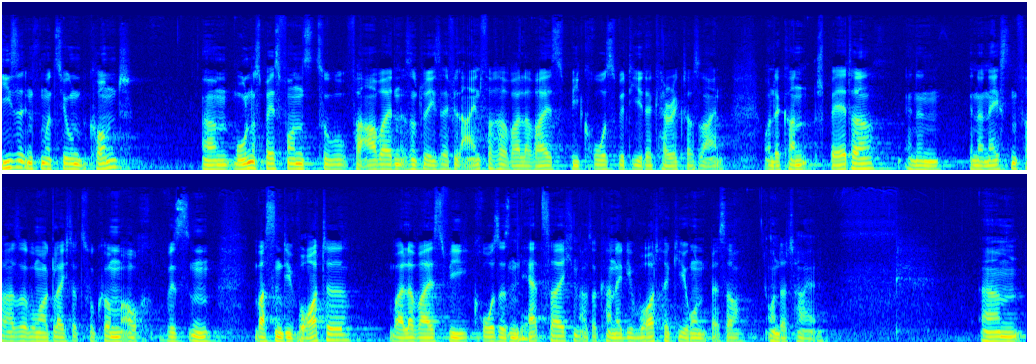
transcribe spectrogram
diese Information bekommt, ähm, Monospace-Fonts zu verarbeiten, ist natürlich sehr viel einfacher, weil er weiß, wie groß wird jeder Charakter sein. Und er kann später in, den, in der nächsten Phase, wo wir gleich dazu kommen, auch wissen, was sind die Worte, weil er weiß, wie groß ist ein Leerzeichen, also kann er die Wortregion besser unterteilen. Ähm,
